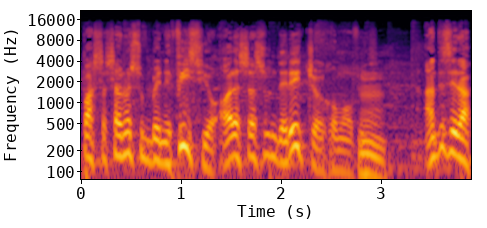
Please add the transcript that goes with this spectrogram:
pasa, ya no es un beneficio, ahora ya es un derecho el home office. Mm. Antes era,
